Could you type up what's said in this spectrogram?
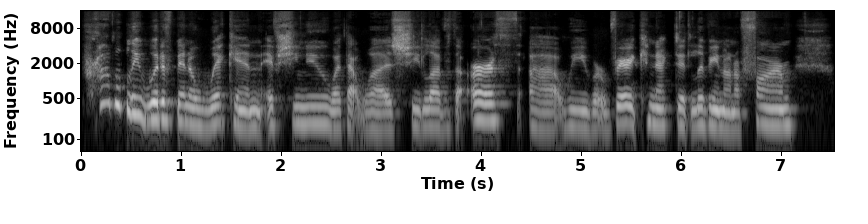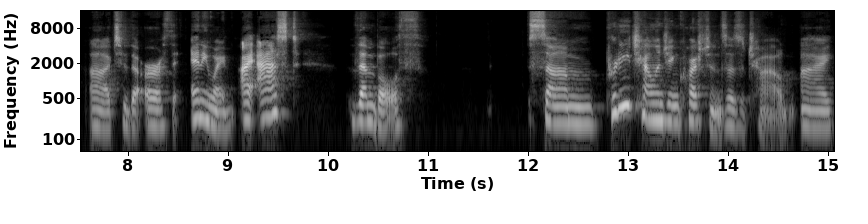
probably would have been a Wiccan if she knew what that was. She loved the earth. Uh, we were very connected, living on a farm uh, to the earth. Anyway, I asked them both some pretty challenging questions as a child. I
